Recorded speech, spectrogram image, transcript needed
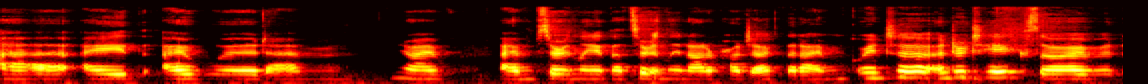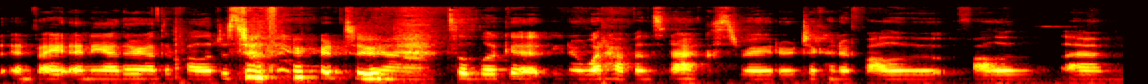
uh, I, I would, um, you know, I I'm certainly that's certainly not a project that I'm going to undertake. So I would invite any other anthropologist out there to yeah. to look at you know what happens next, right, or to kind of follow follow um,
